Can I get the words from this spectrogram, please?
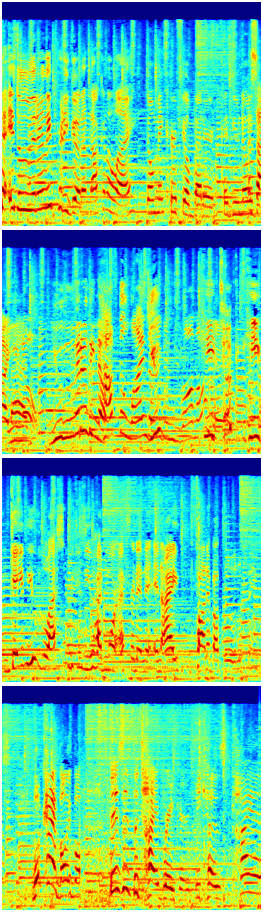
That is literally pretty good. I'm not gonna lie. Don't make her feel better because you know it's Asai, you know, you literally know. Half the lines You- are even drawn on He it. took, he gave you the last one because you had more effort in it, and I thought about the little things. What kind of volleyball? This is the tiebreaker because Kaya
